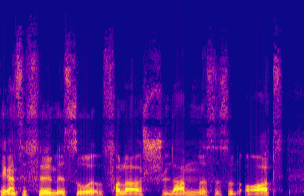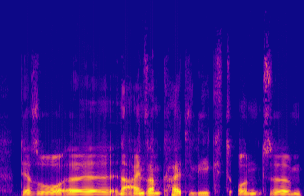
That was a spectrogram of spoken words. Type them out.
der ganze Film ist so voller Schlamm. Das ist so ein Ort, der so äh, in der Einsamkeit liegt und ähm,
